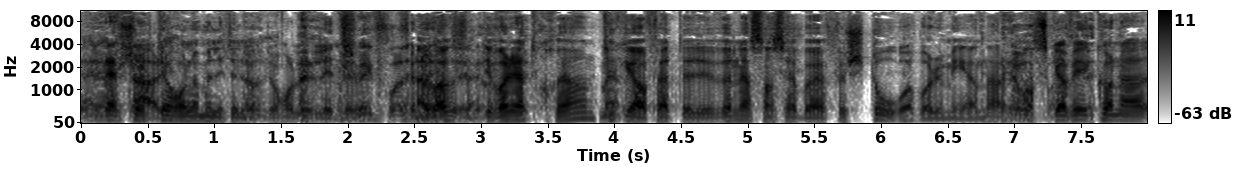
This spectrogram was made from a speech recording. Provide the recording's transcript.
rätt försökte arg. hålla mig lite Du, lugn. du håller det lite försökte hålla Det var, det var rätt skönt tycker jag, för att det var nästan så jag började förstå vad du menar. Ska vi kunna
